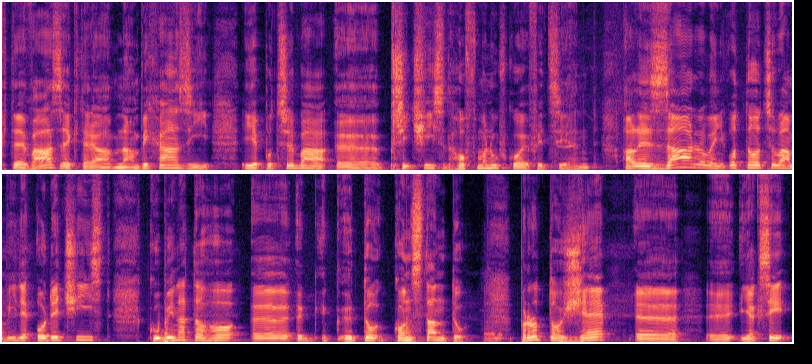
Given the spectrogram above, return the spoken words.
k té váze, která nám vychází, je potřeba e, přičíst Hoffmanův koeficient, ale zároveň od toho, co vám vyjde, odečíst kubina toho e, to konstantu. Protože e, e, jak si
